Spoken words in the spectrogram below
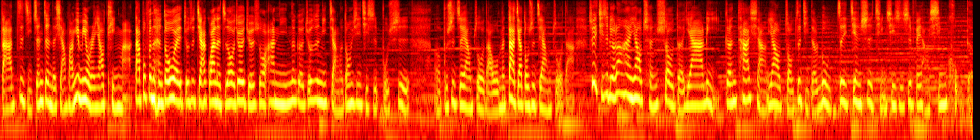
达自己真正的想法，因为没有人要听嘛。大部分的人都会就是加官了之后，就会觉得说啊，你那个就是你讲的东西其实不是，呃，不是这样做的。我们大家都是这样做的，所以其实流浪汉要承受的压力，跟他想要走自己的路这件事情，其实是非常辛苦的。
